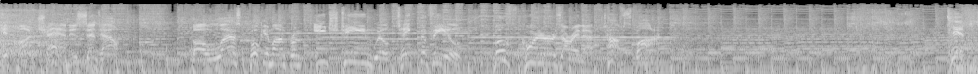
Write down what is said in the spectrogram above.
Hitmonchan is sent out. The last Pokemon from each team will take the field. Both corners are in a tough spot. Hit!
